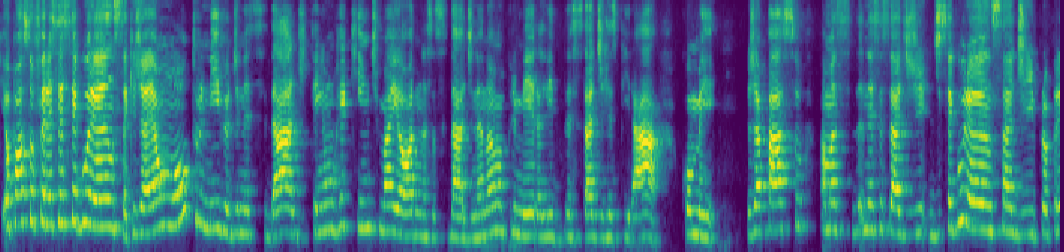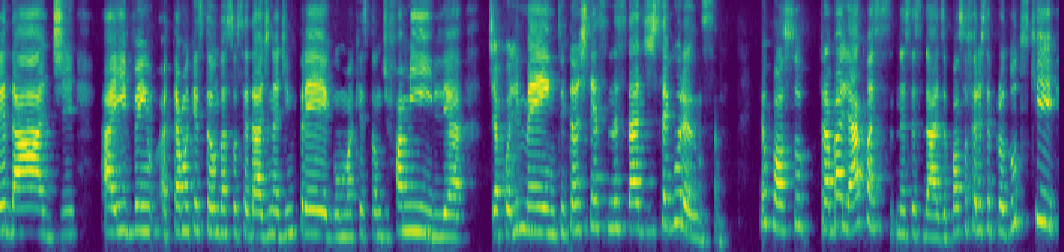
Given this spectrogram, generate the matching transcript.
Eu posso oferecer segurança, que já é um outro nível de necessidade, tem um requinte maior nessa cidade, né? Não é uma primeira ali necessidade de respirar, comer eu já passo a uma necessidade de, de segurança, de propriedade, aí vem até uma questão da sociedade, né, de emprego, uma questão de família, de acolhimento. Então, a gente tem essa necessidade de segurança. Eu posso trabalhar com essas necessidades, eu posso oferecer produtos que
